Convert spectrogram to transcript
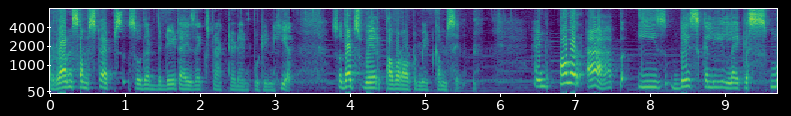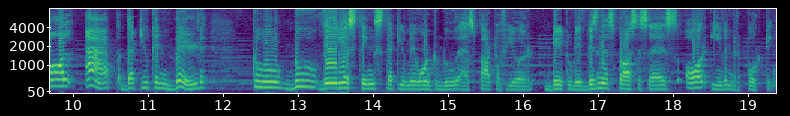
run some steps so that the data is extracted and put in here. So that's where Power Automate comes in. And Power App is basically like a small app that you can build to do various things that you may want to do as part of your day-to-day -day business processes or even reporting.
